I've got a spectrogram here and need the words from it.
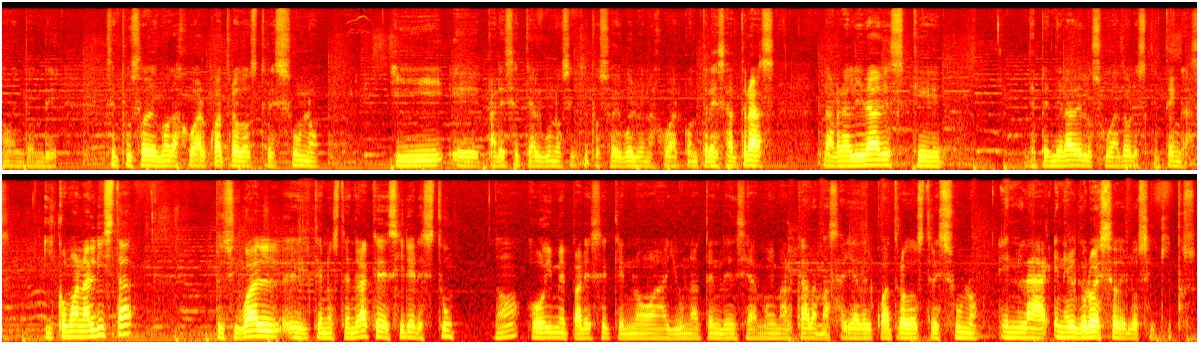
en donde se puso de moda jugar 4-2-3-1 y eh, parece que algunos equipos hoy vuelven a jugar con tres atrás. La realidad es que dependerá de los jugadores que tengas. Y como analista, pues igual el que nos tendrá que decir eres tú. ¿no? Hoy me parece que no hay una tendencia muy marcada más allá del 4-2-3-1 en, en el grueso de los equipos.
